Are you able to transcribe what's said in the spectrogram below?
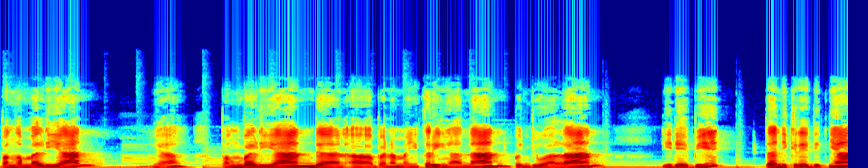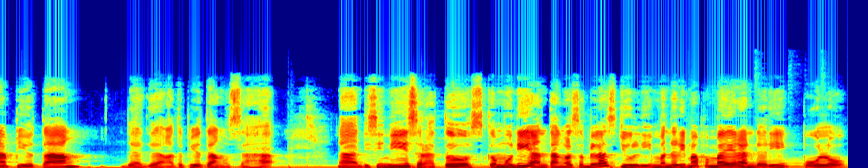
Pengembalian ya pengembalian dan uh, apa namanya keringanan penjualan di debit dan di kreditnya piutang dagang atau piutang usaha. Nah, di sini 100. Kemudian tanggal 11 Juli menerima pembayaran dari Polo.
